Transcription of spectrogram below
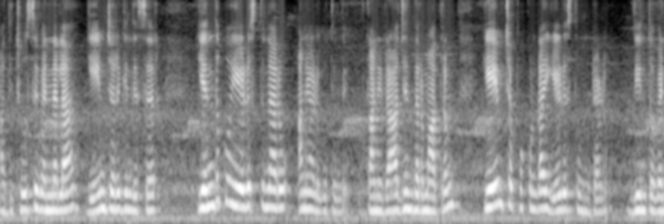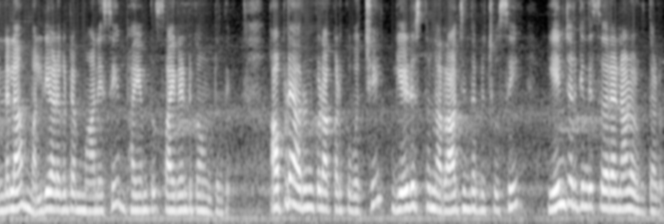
అది చూసి వెన్నెల ఏం జరిగింది సార్? ఎందుకు ఏడుస్తున్నారు అని అడుగుతుంది. కానీ రాజేందర్ మాత్రం ఏం చెప్పకుండా ఏడుస్తూ ఉంటాడు. దీంతో వెన్నెల మళ్ళీ అడగటం మానేసి భయంతో సైలెంట్గా ఉంటుంది. అప్పుడే అరుణ్ కూడా అక్కడికి వచ్చి ఏడుస్తున్న రాజేందర్ని చూసి ఏం జరిగింది సార్ అని అడుగుతాడు.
